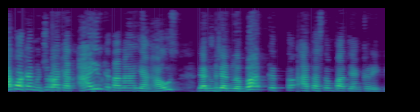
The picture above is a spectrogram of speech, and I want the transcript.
aku akan mencurahkan air ke tanah yang haus dan hujan lebat ke atas tempat yang kering.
